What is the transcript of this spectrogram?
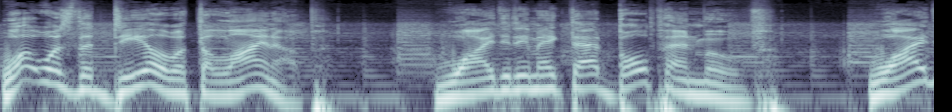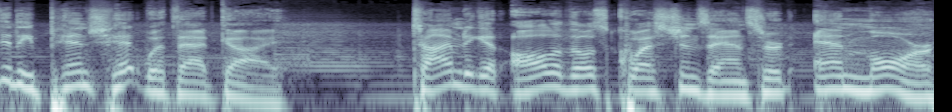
What was the deal with the lineup? Why did he make that bullpen move? Why did he pinch hit with that guy? Time to get all of those questions answered and more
